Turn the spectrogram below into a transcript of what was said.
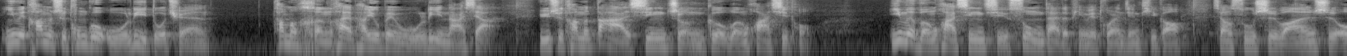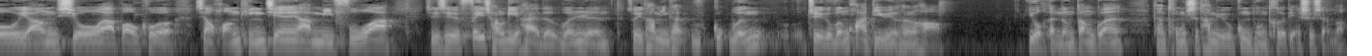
因为他们是通过武力夺权，他们很害怕又被武力拿下。于是他们大兴整个文化系统，因为文化兴起，宋代的品位突然间提高，像苏轼、王安石、欧阳修啊，包括像黄庭坚呀、米芾啊这些非常厉害的文人，所以他们你看文这个文化底蕴很好，又很能当官，但同时他们有个共同特点是什么？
